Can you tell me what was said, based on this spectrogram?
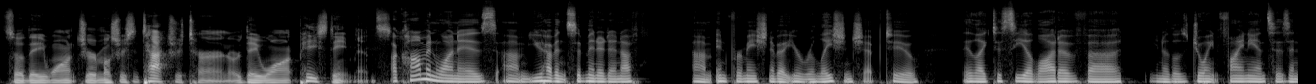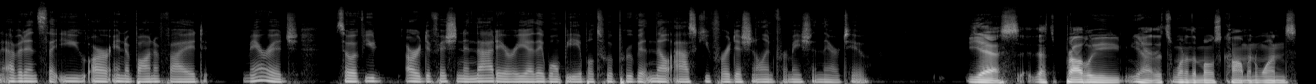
So they want your most recent tax return or they want pay statements. A common one is um, you haven't submitted enough um, information about your relationship too. They like to see a lot of uh, you know those joint finances and evidence that you are in a bona fide marriage. So if you are deficient in that area, they won't be able to approve it, and they'll ask you for additional information there too. Yes, that's probably yeah, that's one of the most common ones,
